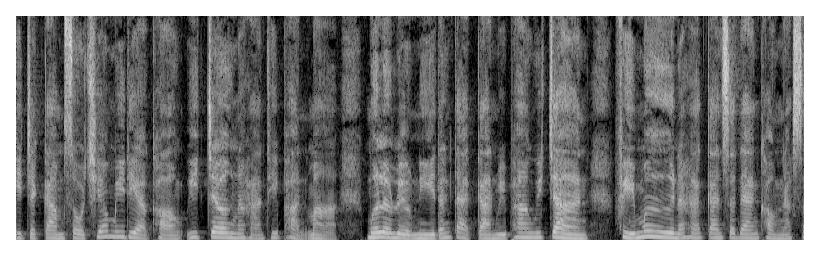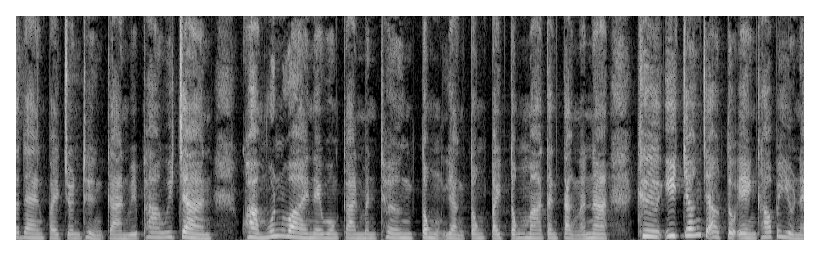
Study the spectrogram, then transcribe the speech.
กิจกรรมโซเชียลมีเดียของวิเจิงนะคะที่ผ่านมาเมื่อเร็วๆนี้ตั้งแต่การวิพากษ์วิจารณ์ ฝีมือนะคะการแสดงของนักแสดงไปจนถึงการวิพากษ์วิจารณ์ ความวุ่นวายในวงการบันเทิงตรงอย่างตรงไปตรงมาต่างๆนานาคืออีเจิ้งจะเอาตัวเองเข้าไปอยู่ใน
